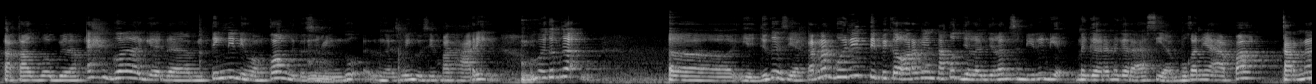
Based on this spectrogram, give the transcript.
kakak gue bilang eh gue lagi ada meeting nih di Hong Kong gitu seminggu nggak seminggu sih empat hari. Lu mau ikut nggak? Eh ya juga sih ya. Karena gue ini tipikal orang yang takut jalan-jalan sendiri di negara-negara Asia. Bukannya apa? Karena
